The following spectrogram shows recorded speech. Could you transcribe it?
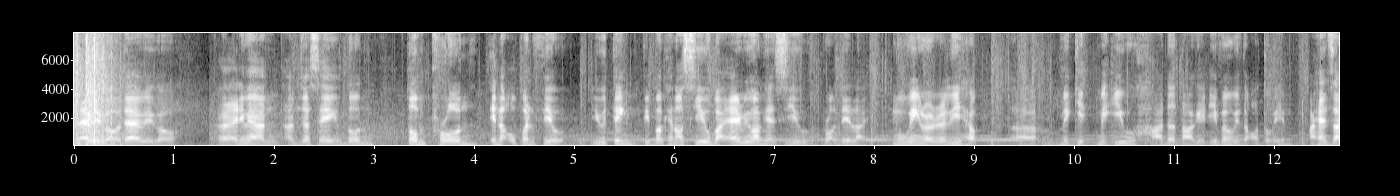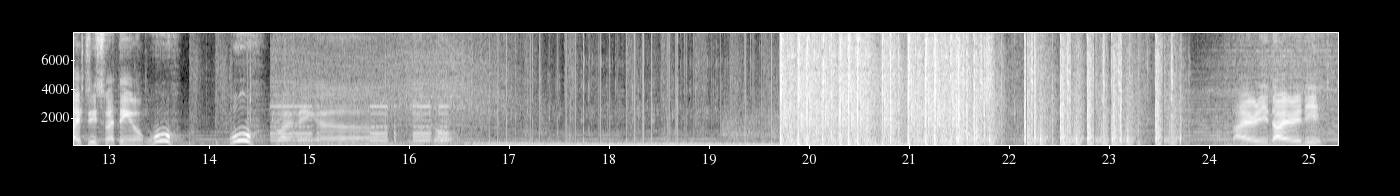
There we go, there we go. Uh, anyway, I'm, I'm just saying, don't don't prone in an open field. You think people cannot see you, but everyone can see you, broad daylight. Moving will really help uh, make it make you harder target, even with the auto aim. My hands are actually sweating, you know. Woo! Woo! Driving a vehicle. Die already, die already.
